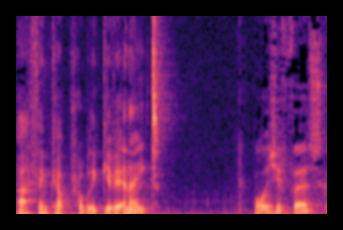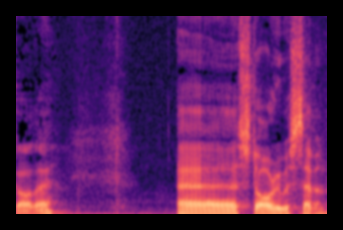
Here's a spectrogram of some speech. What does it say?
I think I'll probably give it an eight. what was your first score there? Uh, story was seven.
